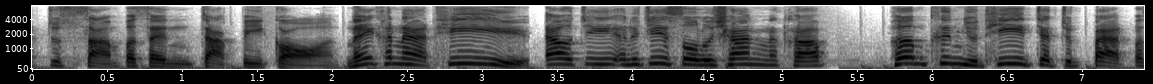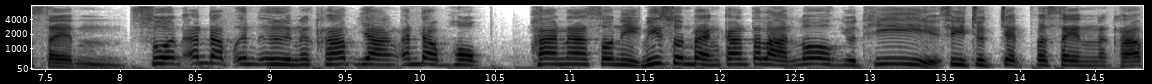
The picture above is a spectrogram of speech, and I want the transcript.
18.3%จากปีก่อน ในขณะที่ LG Energy Solution นะครับเพิ่มขึ้นอยู่ที่ 7.8%ส่วนอันดับอื่นๆ นะครับ อย่างอันดับ 6 Panasonic มีส่วนแบ่งการตลาดโลกอยู่ที่ 4.7%นะครับ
